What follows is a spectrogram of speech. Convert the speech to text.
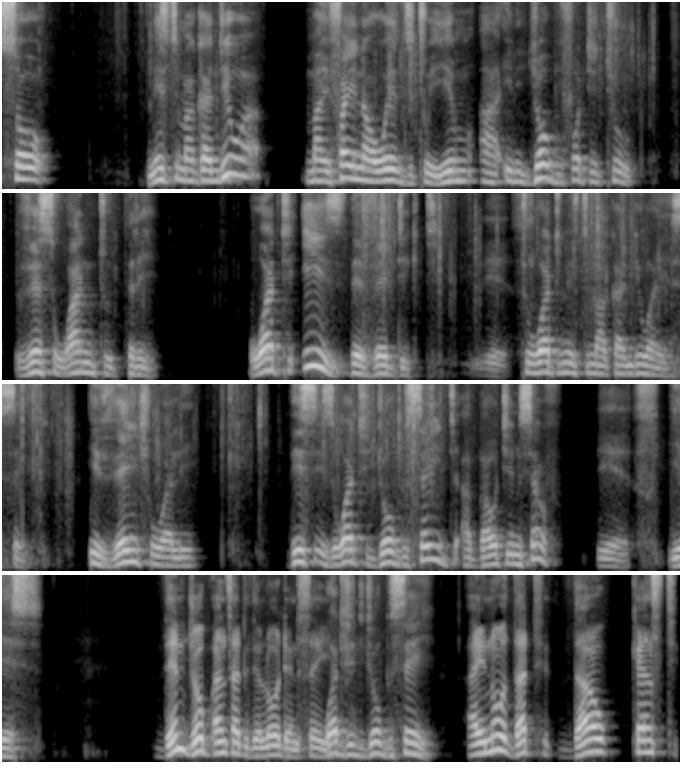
So, Mr. Makandiwa, my final words to him are in Job 42, verse 1 to 3. What is the verdict Yes. to what Mr. Makandiwa has said? Eventually, this is what Job said about himself. Yes. Yes. Then Job answered the Lord and said, What did Job say? I know that thou canst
